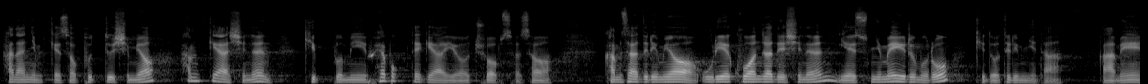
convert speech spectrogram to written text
하나님께서 붙드시며 함께 하시는 기쁨이 회복되게 하여 주옵소서. 감사드리며 우리의 구원자 되시는 예수님의 이름으로 기도드립니다. 아멘.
